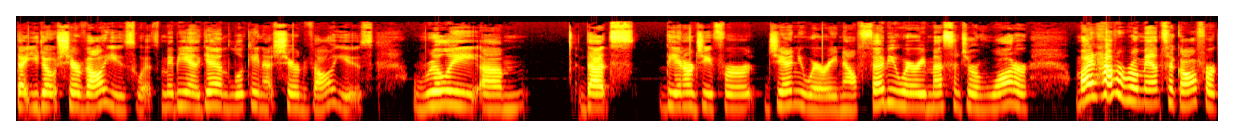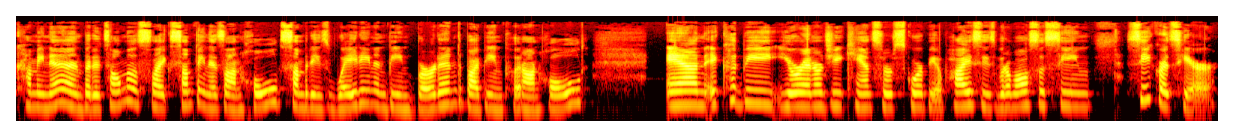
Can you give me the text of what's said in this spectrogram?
that you don't share values with. Maybe again, looking at shared values really um, that's the energy for January. Now, February, Messenger of Water might have a romantic offer coming in, but it's almost like something is on hold. Somebody's waiting and being burdened by being put on hold. And it could be your energy, Cancer, Scorpio, Pisces, but I'm also seeing secrets here.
